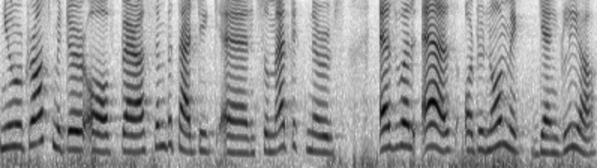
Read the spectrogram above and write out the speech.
neurotransmitter of parasympathetic and somatic nerves as well as autonomic ganglia,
